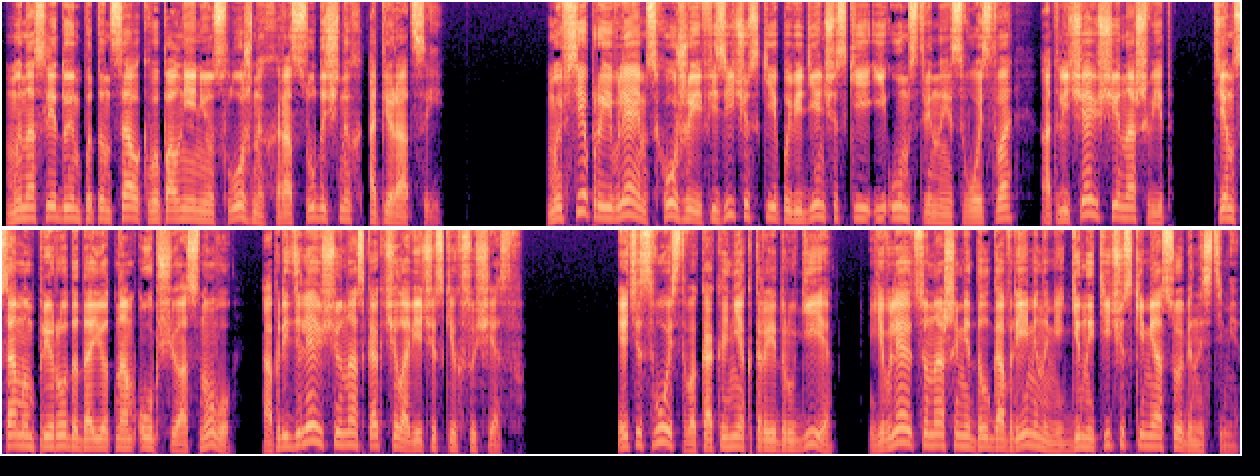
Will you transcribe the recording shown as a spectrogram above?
мы наследуем потенциал к выполнению сложных, рассудочных операций. Мы все проявляем схожие физические, поведенческие и умственные свойства, отличающие наш вид. Тем самым природа дает нам общую основу, определяющую нас как человеческих существ. Эти свойства, как и некоторые другие, являются нашими долговременными генетическими особенностями.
